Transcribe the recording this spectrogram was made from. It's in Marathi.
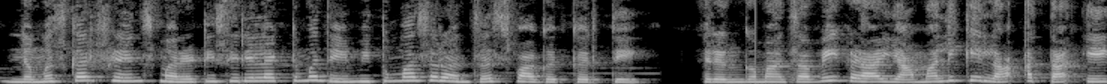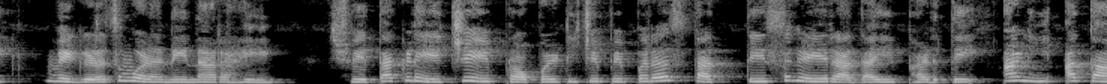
नमस्कार फ्रेंड्स मराठी सिरियल ॲक्टमध्ये मी तुम्हा सर्वांचं स्वागत करते. रंग माझा वेगळा या मालिकेला आता एक वेगळंच वळण येणार आहे. श्वेताकडे जे प्रॉपर्टीचे पेपर असतात ते सगळे राधाई फाडते. आणि आता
